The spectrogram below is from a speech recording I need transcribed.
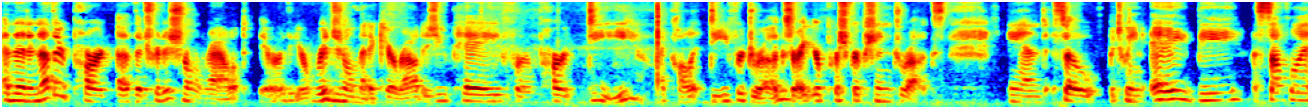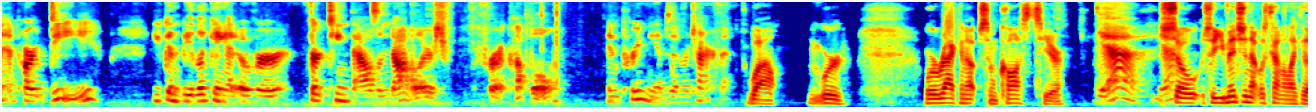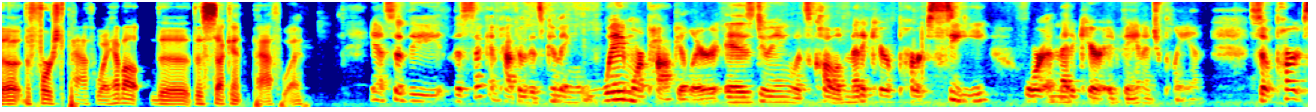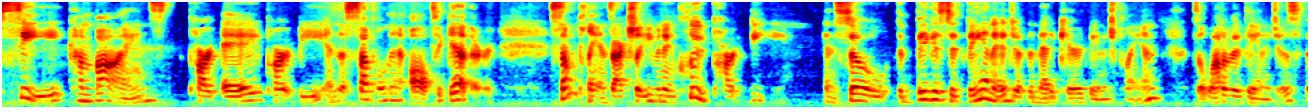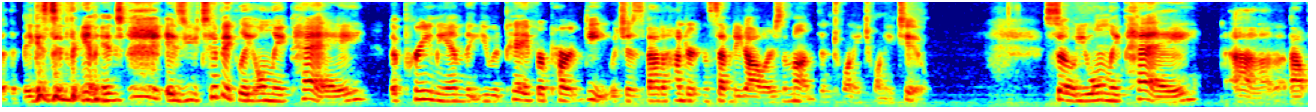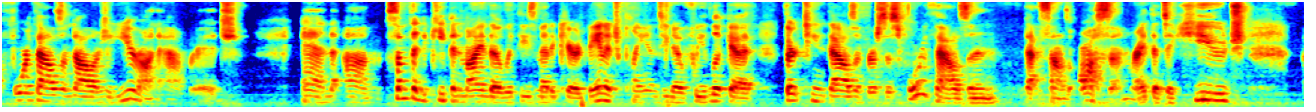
And then another part of the traditional route, or the original Medicare route, is you pay for Part D. I call it D for drugs, right? Your prescription drugs. And so between A, B, a supplement, and Part D, you can be looking at over $13,000 for a couple in premiums in retirement. Wow. We're we're racking up some costs here. Yeah, yeah. So so you mentioned that was kind of like the the first pathway. How about the the second pathway? Yeah, so the the second pathway that's becoming way more popular is doing what's called Medicare Part C or a Medicare Advantage plan. So Part C combines Part A, Part B, and the supplement all together. Some plans actually even include Part D. And so the biggest advantage of the Medicare Advantage plan, it's a lot of advantages, but the biggest advantage is you typically only pay the premium that you would pay for Part D, which is about $170 a month in 2022. So you only pay uh, about $4,000 a year on average. And um, something to keep in mind though with these Medicare Advantage plans, you know, if we look at 13,000 versus 4,000, that sounds awesome, right? That's a huge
